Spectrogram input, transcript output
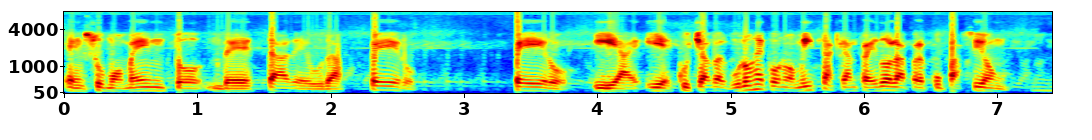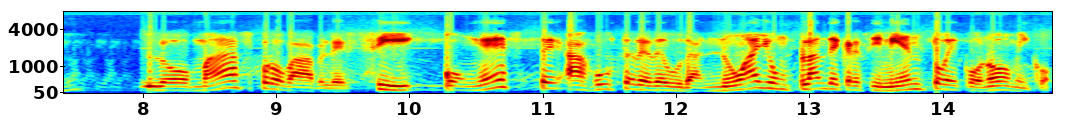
en su momento de esta deuda, pero, pero, y, y he escuchado algunos economistas que han traído la preocupación lo más probable, si con este ajuste de deuda no hay un plan de crecimiento económico,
